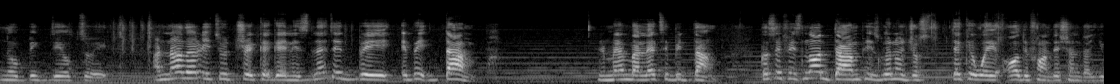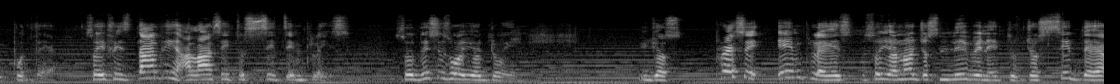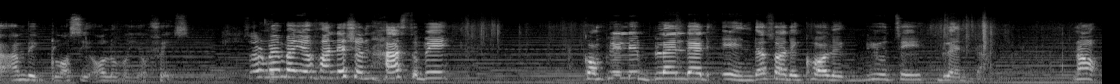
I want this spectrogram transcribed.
no big deal to it. Another little trick again is let it be a bit damp. Remember let it be damp. Because if it's not damp it's going to just take away all the foundation that you put there. So if it's damp it allows it to sit in place. So this is what you're doing. You just press it in place so you're not just leaving it to just sit there and be glossy all over your face. So remember your foundation has to be completely blended in. That's why they call it beauty blender. Now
